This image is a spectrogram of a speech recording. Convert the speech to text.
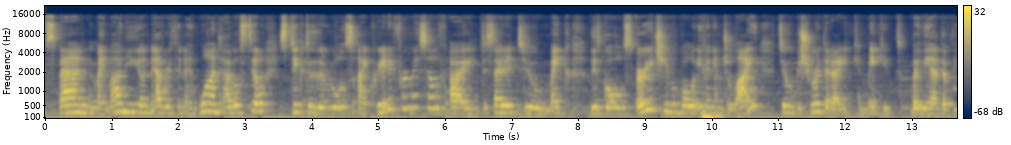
spend my money on everything I want. I will still stick to the rules I created for myself. I decided to make these goals very achievable even in July to be sure that I can make it by the end of the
